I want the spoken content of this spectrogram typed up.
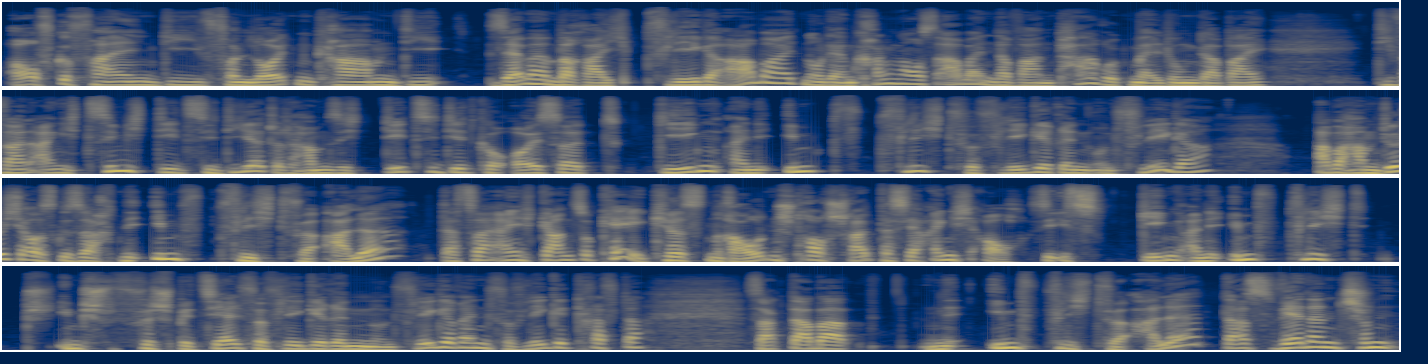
aufgefallen, die von Leuten kamen, die selber im Bereich Pflege arbeiten oder im Krankenhaus arbeiten. Da waren ein paar Rückmeldungen dabei. Die waren eigentlich ziemlich dezidiert oder haben sich dezidiert geäußert gegen eine Impfpflicht für Pflegerinnen und Pfleger, aber haben durchaus gesagt, eine Impfpflicht für alle, das sei eigentlich ganz okay. Kirsten Raudenstrauch schreibt das ja eigentlich auch. Sie ist gegen eine Impfpflicht speziell für Pflegerinnen und Pflegerinnen, für Pflegekräfte, sagt aber eine Impfpflicht für alle, das wäre dann schon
